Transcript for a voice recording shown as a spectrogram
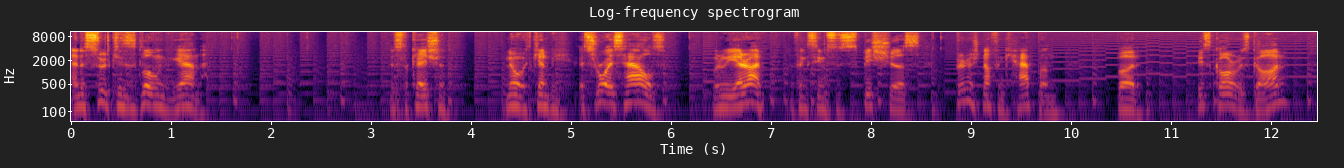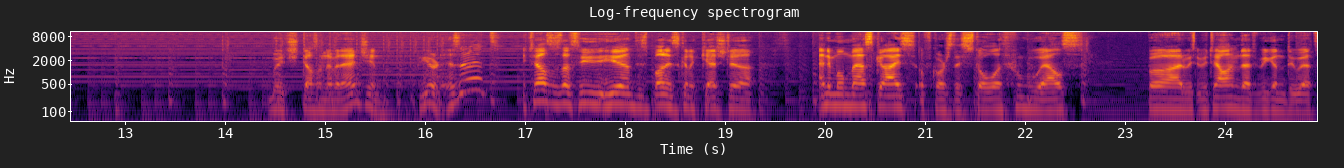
And the suitcase is glowing again. This location. No, it can't be. It's Roy's house. When we arrive, nothing seems suspicious. Pretty much nothing happened. But his car is gone. Which doesn't have an engine. Weird, isn't it? He tells us that he, he and his buddy is gonna catch the animal mask guys. Of course, they stole it. Who else? But we, we tell him that we're gonna do it.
